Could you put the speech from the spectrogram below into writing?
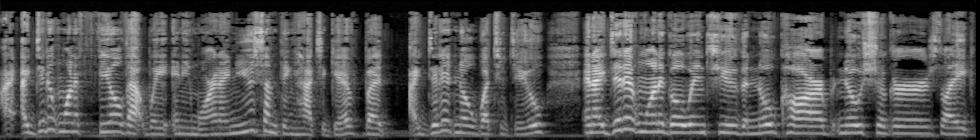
I, I didn't want to feel that way anymore. And I knew something had to give, but I didn't know what to do. And I didn't want to go into the no carb, no sugars, like,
